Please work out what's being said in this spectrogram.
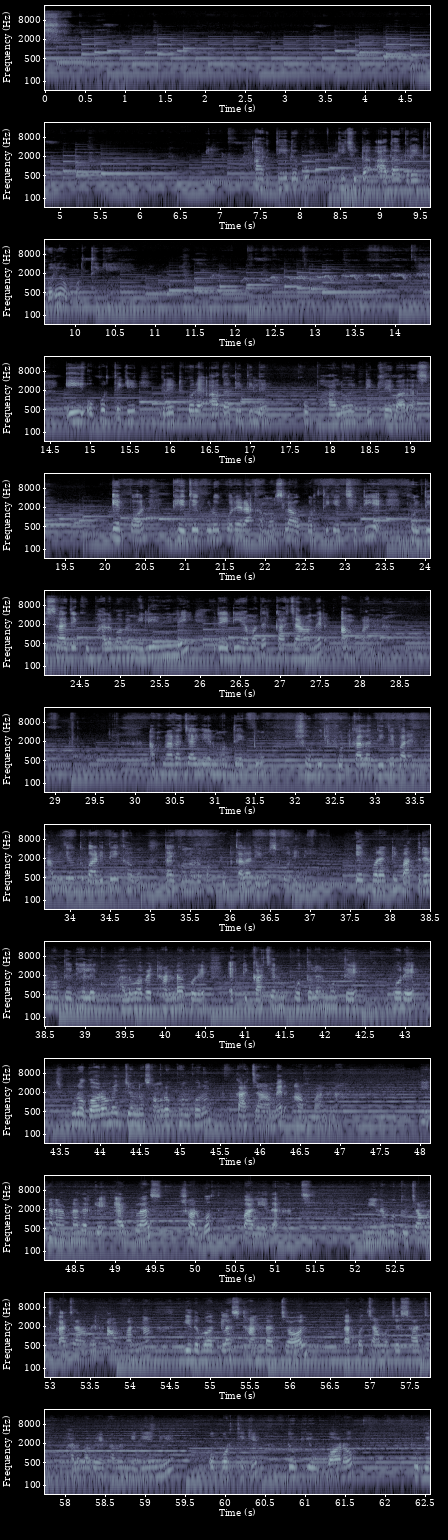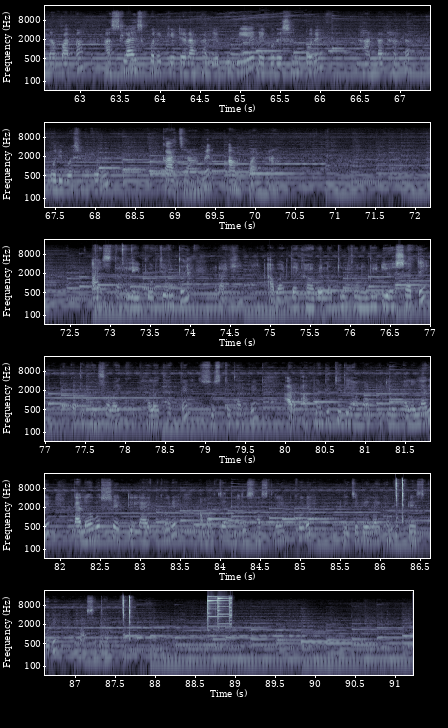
আর দিয়ে দেবো কিছুটা আদা গ্রেট করে ওপর থেকে। এই ওপর থেকে গ্রেট করে আদাটি দিলে খুব ভালো একটি ফ্লেভার আসে এরপর ভেজে গুঁড়ো করে রাখা মশলা ওপর থেকে ছিটিয়ে খুন্তির সাহায্যে খুব ভালোভাবে মিলিয়ে নিলেই রেডি আমাদের কাঁচা আমের আম পান্না। আপনারা চাইলে এর মধ্যে একটু সবুজ ফুড কালার দিতে পারেন। আমি যেহেতু বাড়িতেই খাব, তাই কোনো রকম ফুড কালার ইউজ করিনি। এরপর একটি পাত্রের মধ্যে ঢেলে খুব ভালোভাবে ঠান্ডা করে একটি কাচের বোতলের মধ্যে ভরে পুরো গরমের জন্য সংরক্ষণ করুন কাঁচা আমের আম পান্না। এখানে আপনাদেরকে এক গ্লাস শরবত বানিয়ে দেখাচ্ছি। নিয়ে নেব দু চামচ কাঁচা আমের আম পান্না দিয়ে দেবো এক গ্লাস ঠান্ডা জল, তারপর চামচের সাহায্যে ভালোভাবে এইভাবে মিলিয়ে নিয়ে ওপর থেকে দু কিউব বরফ, পুদিনা পাতা আর স্লাইস করে কেটে রাখা লেবু দিয়ে ডেকোরেশন করে ঠান্ডা ঠান্ডা পরিবেশন করুন কাঁচা আমের আম পান্না আজ তাহলে এই পর্যন্তই রাখি। আবার দেখা হবে নতুন কোনো ভিডিওর সাথে। ততক্ষণ সবাই খুব ভালো থাকবেন, সুস্থ থাকবেন। আর আপনাদের যদি আমার ভিডিও ভালো লাগে, তাহলে অবশ্যই একটি লাইক করে আমার চ্যানেলটি সাবস্ক্রাইব করে নিচে বেল আইকনটি প্রেস করে পাশে থাকবেন।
